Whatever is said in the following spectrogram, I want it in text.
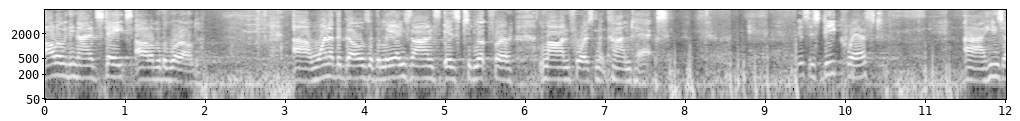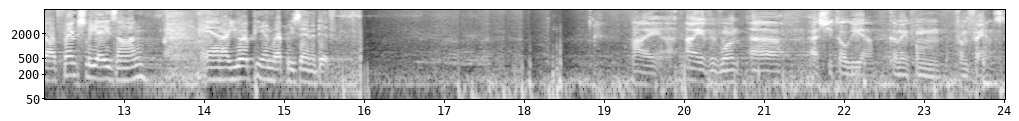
all over the United States, all over the world. Uh, one of the goals of the liaisons is to look for law enforcement contacts. This is Deke Quest. Uh, he's our French liaison and our European representative. Hi, uh, hi everyone. Uh, as she told you, I'm coming from from France.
